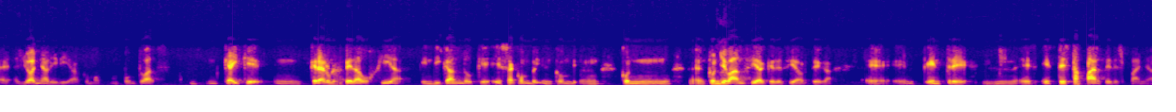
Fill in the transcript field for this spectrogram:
eh, yo añadiría como puntual que hay que mm, crear una pedagogía indicando que esa con, con, eh, conllevancia que decía Ortega entre mm, esta parte de España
